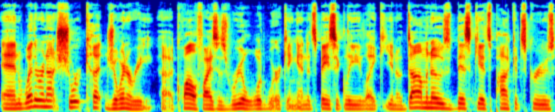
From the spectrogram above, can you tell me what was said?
and whether or not shortcut joinery uh, qualifies as real woodworking. And it's basically like, you know, dominoes, biscuits, pocket screws.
